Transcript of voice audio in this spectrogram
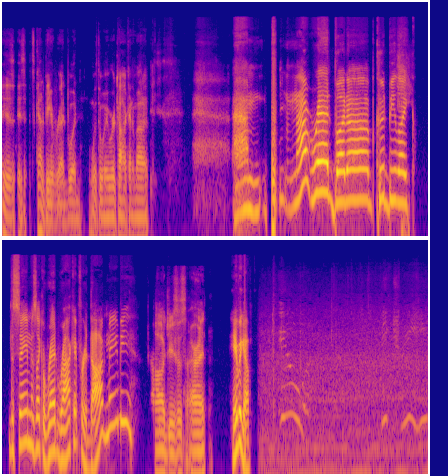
Is is it's got to be a redwood with the way we're talking about it. Um, not red, but uh, could be like the same as like a red rocket for a dog, maybe. Oh Jesus! All right. Here we go. Ew. Big tree.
